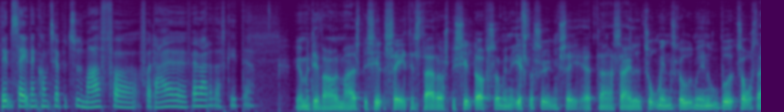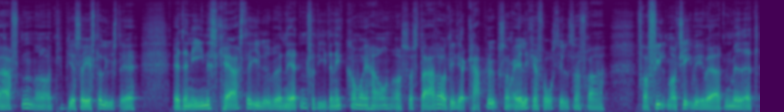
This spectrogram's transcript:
Den sag, den kom til at betyde meget for, for dig. Hvad var det, der skete der? Jamen, det var jo en meget speciel sag. Den starter jo specielt op som en eftersøgningssag, at der sejlede to mennesker ud med en ubåd torsdag aften, og de bliver så efterlyst af, af den enes kæreste i løbet af natten, fordi den ikke kommer i havn, og så starter jo det der kapløb, som alle kan forestille sig fra, fra film- og tv-verden med, at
